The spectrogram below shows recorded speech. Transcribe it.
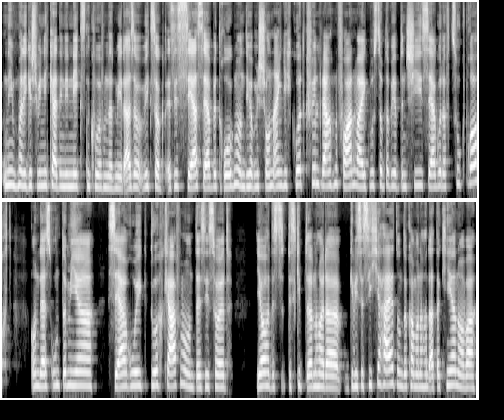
nimmt man die Geschwindigkeit in die nächsten Kurven nicht mit. Also wie gesagt, es ist sehr, sehr betrogen. Und ich habe mich schon eigentlich gut gefühlt während dem Fahren, weil ich gewusst habe, ich habe den Ski sehr gut auf Zug gebracht. Und er ist unter mir sehr ruhig durchgelaufen. Und das ist halt, ja, das, das gibt dann halt eine gewisse Sicherheit und da kann man halt attackieren, aber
